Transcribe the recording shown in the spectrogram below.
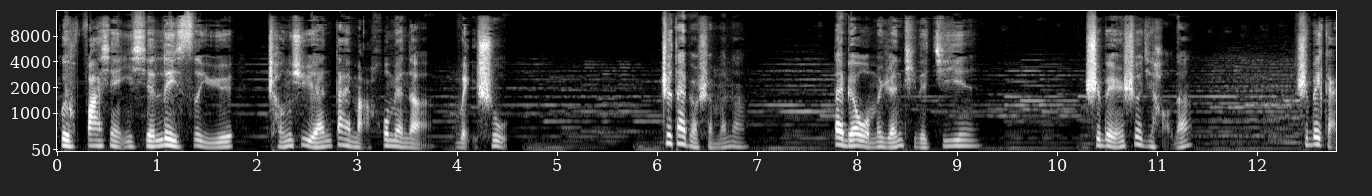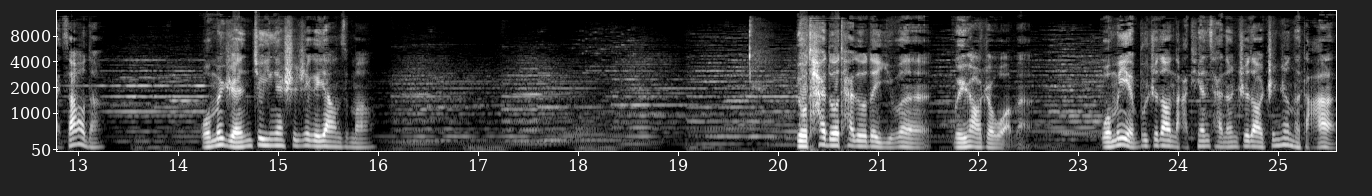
会发现一些类似于程序员代码后面的尾数。这代表什么呢？代表我们人体的基因是被人设计好的。是被改造的，我们人就应该是这个样子吗？有太多太多的疑问围绕着我们，我们也不知道哪天才能知道真正的答案。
